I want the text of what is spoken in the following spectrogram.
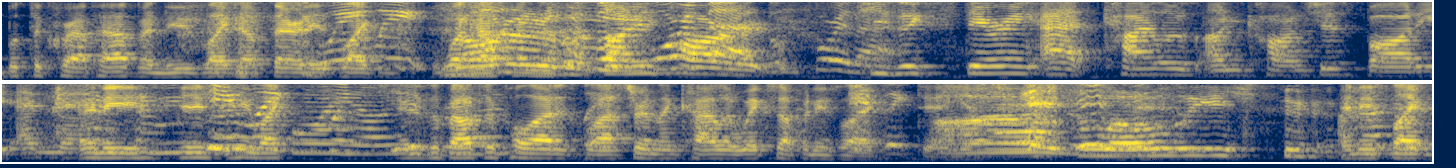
"What the crap happened?" He's like up there and he's Wait, like, wait. "What No, no, happened?" no, the before funny that, part, before that. He's like staring at Kylo's unconscious body, and then And he's, He, he's, he, like, like he's about to pull out his blaster and then Kylo wakes up and he's like, like, "Dang it!" slowly. And he's like,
